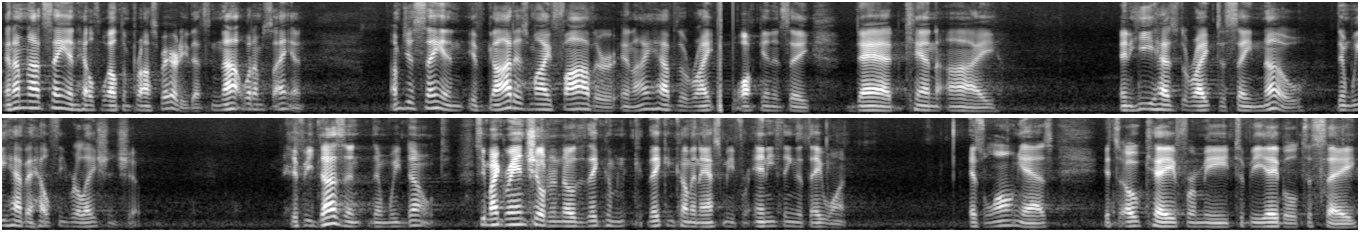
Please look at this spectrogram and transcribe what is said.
And I'm not saying health, wealth, and prosperity. That's not what I'm saying. I'm just saying, if God is my Father and I have the right to walk in and say, Dad, can I? And he has the right to say no, then we have a healthy relationship. If he doesn't, then we don't. See, my grandchildren know that they can, they can come and ask me for anything that they want, as long as it's okay for me to be able to say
